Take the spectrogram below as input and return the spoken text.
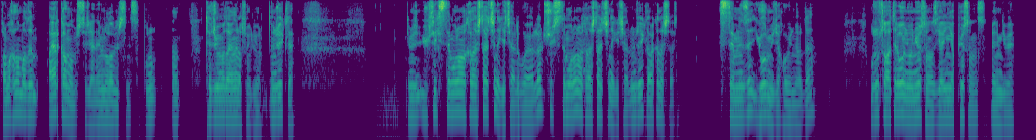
parmaklamadığım ayar kalmamıştır yani emin olabilirsiniz. Bunu yani tecrübeme dayanarak söylüyorum. Öncelikle şimdi yüksek sistemi olan arkadaşlar için de geçerli bu ayarlar. Düşük sistemi olan arkadaşlar için de geçerli. Öncelikle arkadaşlar sisteminizi yormayacak oyunlarda uzun saatler oyun oynuyorsanız, yayın yapıyorsanız benim gibi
